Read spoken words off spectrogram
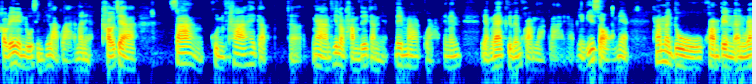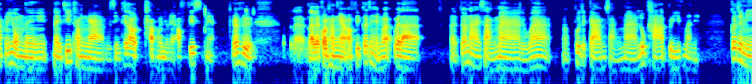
เขาได้เรียนรู้สิ่งที่หลากหลายมาเนี่ยเขาจะสร้างคุณค่าให้กับงานที่เราทำด้วยกันเนี่ยได้มากกว่า เพราะนั้นอย่างแรกคือเรื่องความหลากหลายครับอย่างที่2เนี่ยถ้ามาดูความเป็นอนุรักษ์นิยมในในที่ทำงานหรือสิ่งที่เราทำกันอยู่ในออฟฟิศเนี่ยก็คือ หลายๆคนทำงานออฟฟิศก็จะเห็นว่าเวลาเจ้านายสั่งมาหรือว่าผู้จัดการสั่งมาลูกค้าบรีฟมาเนี่ยก็จะมี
